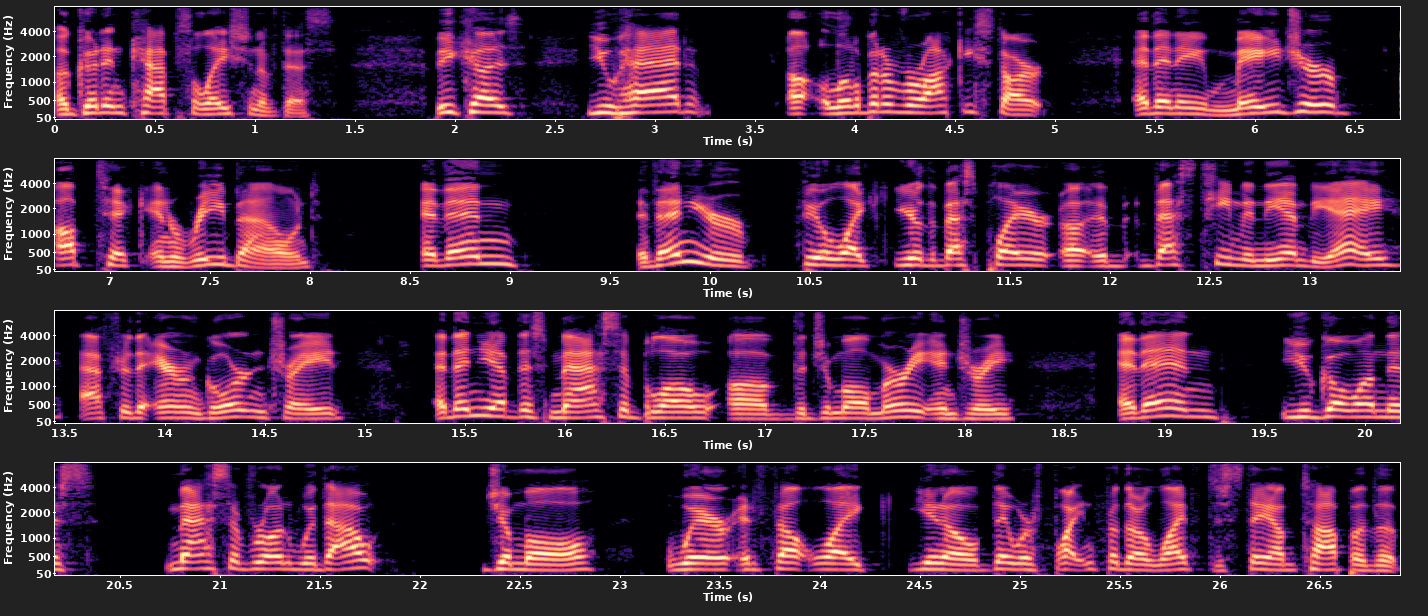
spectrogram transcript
a good encapsulation of this because you had a, a little bit of a rocky start and then a major uptick and rebound, and then and then you feel like you're the best player, uh, best team in the NBA after the Aaron Gordon trade, and then you have this massive blow of the Jamal Murray injury, and then you go on this massive run without Jamal where it felt like you know they were fighting for their life to stay on top of the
